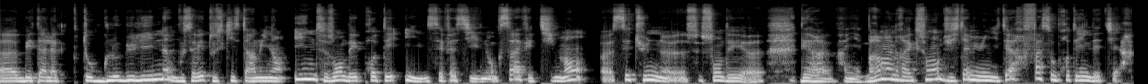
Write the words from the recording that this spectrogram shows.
euh, bêta-lactoglobuline, vous savez tout ce qui se termine en in, ce sont des protéines, c'est facile. Donc ça effectivement, euh, c'est une ce sont des euh, il y a vraiment une réaction du système immunitaire face aux protéines laitières.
